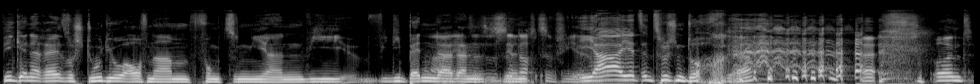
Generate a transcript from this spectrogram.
wie generell so Studioaufnahmen funktionieren, wie, wie die Bänder Ah, dann ist es dir sind. doch zu viel. Ja, jetzt inzwischen doch. Ja. Und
